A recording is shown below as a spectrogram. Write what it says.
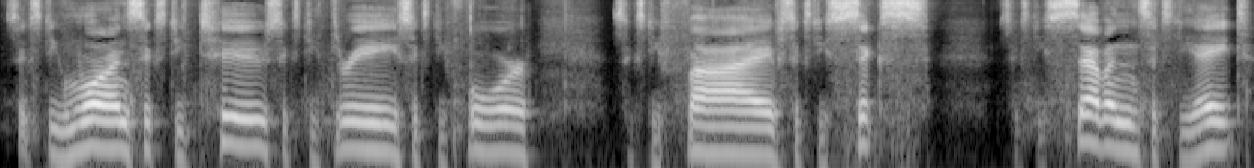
61, 62, 63, 64, 65, 66, 67, 68,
